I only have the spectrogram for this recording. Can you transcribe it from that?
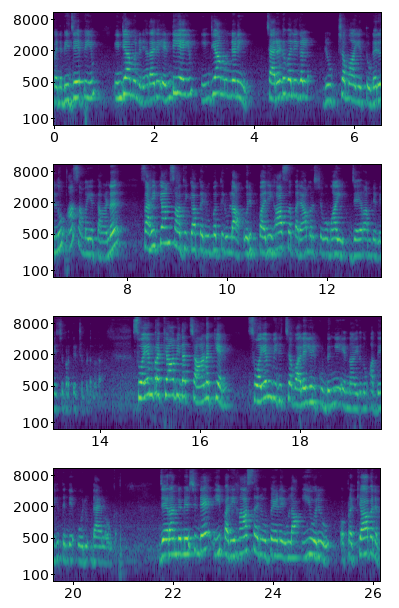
പിന്നെ ബി ജെ പിയും ഇന്ത്യ മുന്നണി അതായത് എൻ ഡി എയും ഇന്ത്യ മുന്നണിയും ചരടുവലികൾ രൂക്ഷമായി തുടരുന്നു. ആ സമയത്താണ് സഹിക്കാൻ സാധിക്കാത്ത രൂപത്തിലുള്ള ഒരു പരിഹാസ പരാമർശവുമായി ജയറാം രമേശ് പ്രത്യക്ഷപ്പെടുന്നത്. സ്വയം പ്രഖ്യാപിത ചാണക്യൻ സ്വയം വിരിച്ച വലയിൽ കുടുങ്ങി എന്നായിരുന്നു അദ്ദേഹത്തിന്റെ ഒരു ഡയലോഗ് ജയറാം രമേശിന്റെ ഈ പരിഹാസ രൂപേണയുള്ള ഈ ഒരു പ്രഖ്യാപനം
